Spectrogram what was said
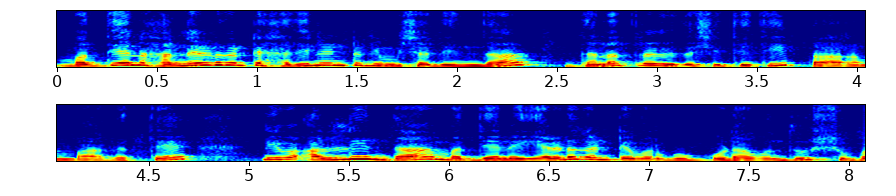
ಮಧ್ಯಾಹ್ನ ಹನ್ನೆರಡು ಗಂಟೆ ಹದಿನೆಂಟು ನಿಮಿಷದಿಂದ ಧನತ್ರಯೋದಶಿ ತಿಥಿ ಪ್ರಾರಂಭ ಆಗುತ್ತೆ. ನೀವು ಅಲ್ಲಿಂದ ಮಧ್ಯಾಹ್ನ ಎರಡು ಗಂಟೆವರೆಗೂ ಕೂಡ ಒಂದು ಶುಭ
